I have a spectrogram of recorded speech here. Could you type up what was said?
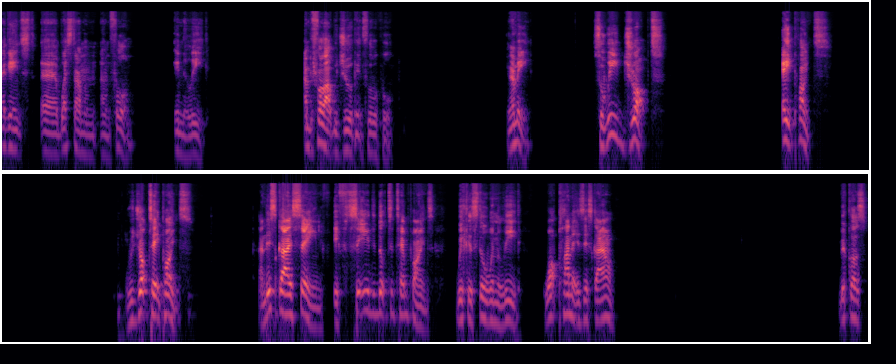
against uh, West Ham and, and Fulham in the league. And before that, we drew against Liverpool. You know what I mean? So we dropped eight points we dropped eight points. And this guy's saying if City deducted 10 points, we could still win the league. What planet is this guy on? Because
